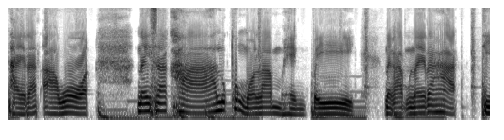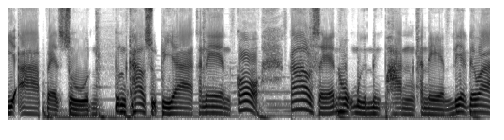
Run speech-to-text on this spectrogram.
ไทยรัฐอาวอร์ดในสาขาลูกทุ่งหมอลำแห่งปีนะครับในรหัส TR80 ต้นข้าวสุปริยาคะแนนก็ 961,000 คะแนน เรียกได้ว่า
